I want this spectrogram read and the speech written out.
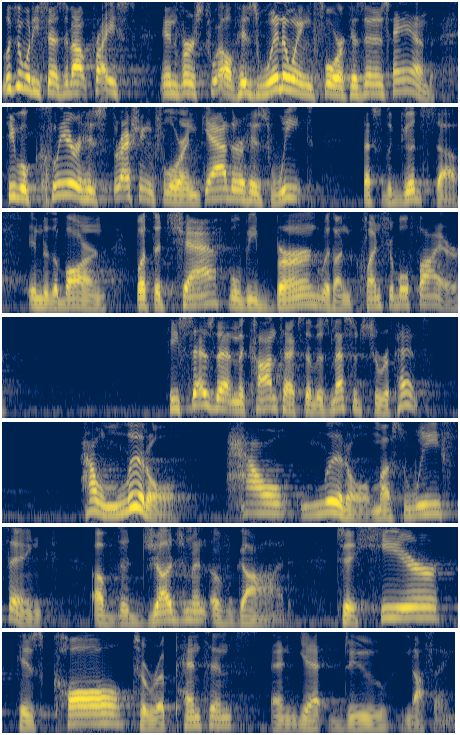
Look at what he says about Christ in verse 12. His winnowing fork is in his hand. He will clear his threshing floor and gather his wheat, that's the good stuff, into the barn. But the chaff will be burned with unquenchable fire. He says that in the context of his message to repent. How little, how little must we think of the judgment of God to hear his call to repentance and yet do nothing.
